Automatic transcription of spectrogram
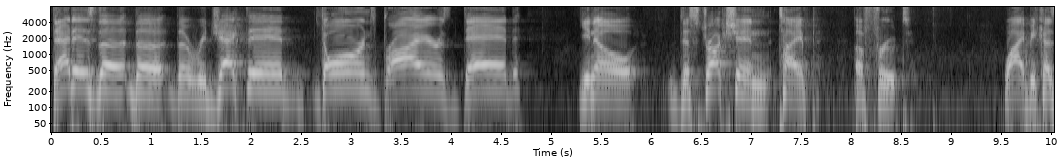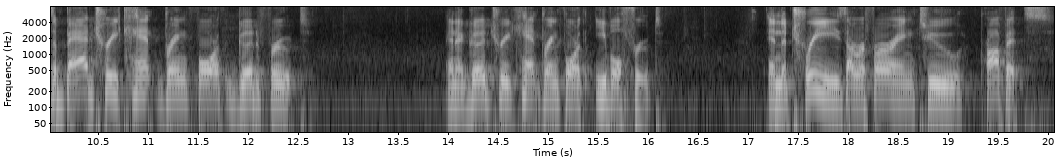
That is the, the, the rejected, thorns, briars, dead, you know, destruction type of fruit. Why? Because a bad tree can't bring forth good fruit. And a good tree can't bring forth evil fruit. And the trees are referring to prophets.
